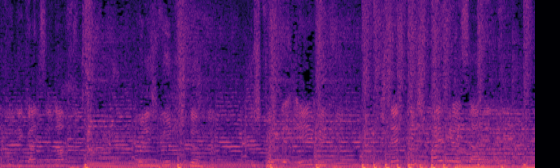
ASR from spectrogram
Warten die ganze Nacht. Und ich wünschte, ich könnte ewig ständig bei dir sein.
